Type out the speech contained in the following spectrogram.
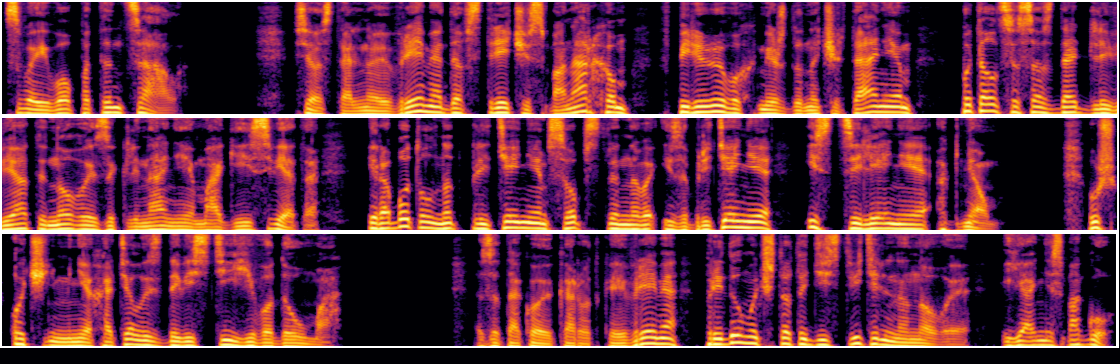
своего потенциала. Все остальное время до встречи с монархом в перерывах между начертанием пытался создать для Виаты новое заклинание магии света и работал над плетением собственного изобретения исцеления огнем. Уж очень мне хотелось довести его до ума. За такое короткое время придумать что-то действительно новое я не смогу.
